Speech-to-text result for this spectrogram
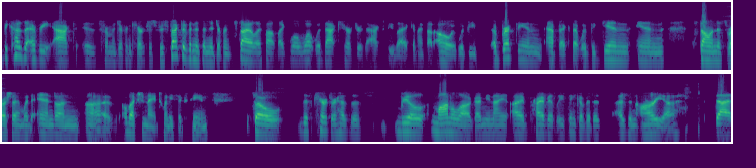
because every act is from a different character's perspective and is in a different style, I thought, like, well, what would that character's act be like? And I thought, oh, it would be a Brechtian epic that would begin in Stalinist Russia and would end on uh, election night 2016. So this character has this real monologue. I mean, I, I privately think of it as, as an aria that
